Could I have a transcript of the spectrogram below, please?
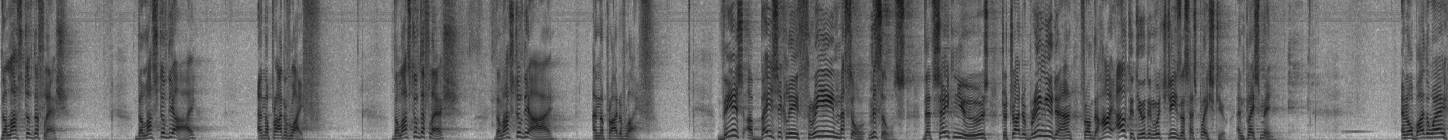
The lust of the flesh, the lust of the eye, and the pride of life the lust of the flesh, the lust of the eye, and the pride of life. These are basically three missile, missiles that Satan used to try to bring you down from the high altitude in which Jesus has placed you and placed me. And oh, by the way,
